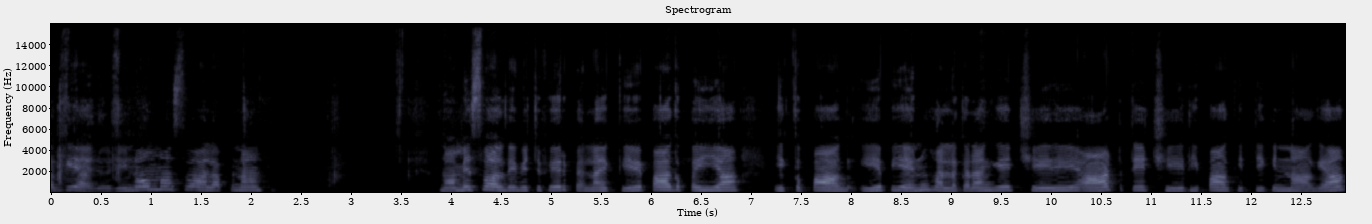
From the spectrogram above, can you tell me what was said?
ਅੱਗੇ ਆ ਜਾਓ ਜੀ, ਨੌਵਾਂ ਸਵਾਲ ਆਪਣਾ। ਨੌਵੇਂ ਸਵਾਲ ਦੇ ਵਿੱਚ ਫਿਰ ਪਹਿਲਾਂ ਇੱਕ ਇਹ ਭਾਗ ਪਈ ਆ। ਇੱਕ ਭਾਗ ਇਹ ਪਈ ਇਹਨੂੰ ਹੱਲ ਕਰਾਂਗੇ। 6 8 ਤੇ 6 ਦੀ ਭਾਗ ਕੀਤੀ ਕਿੰਨਾ ਆ ਗਿਆ?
